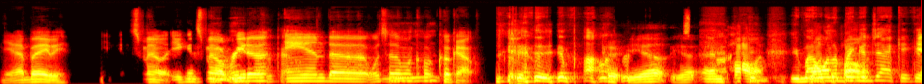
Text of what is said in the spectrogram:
yeah, baby. You can smell it. You can smell Mm, Rita cookout. and uh, what's the other one called? Cookout. Pollen. Yeah, yeah, and pollen. You might Lots want to of bring a jacket because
